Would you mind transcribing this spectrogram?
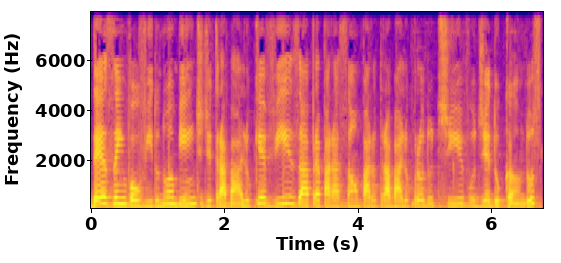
desenvolvido no ambiente de trabalho que visa a preparação para o trabalho produtivo de educandos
